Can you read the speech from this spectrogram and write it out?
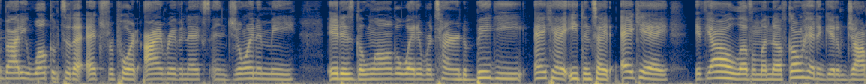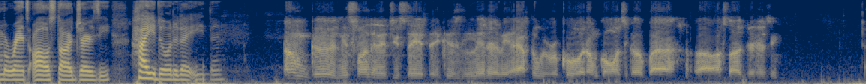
Everybody, welcome to the X Report. I'm Raven X, and joining me, it is the long-awaited return to Big E, aka Ethan Tate, aka if y'all love him enough, go ahead and get him Ja Morant's All Star jersey. How you doing today, Ethan? I'm good, and it's funny that you said that because literally after we record, I'm going to go buy All Star jersey.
